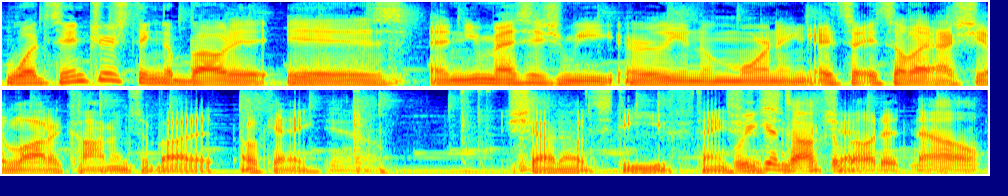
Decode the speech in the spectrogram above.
What's interesting about it is, and you messaged me early in the morning. It's it's a, actually a lot of comments about it. Okay, Yeah. shout out Steve. Thanks. We can talk chat. about it now.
